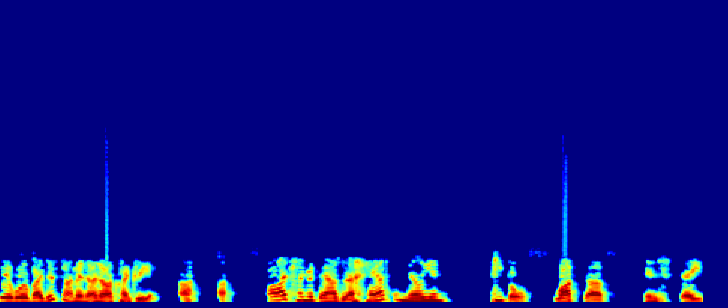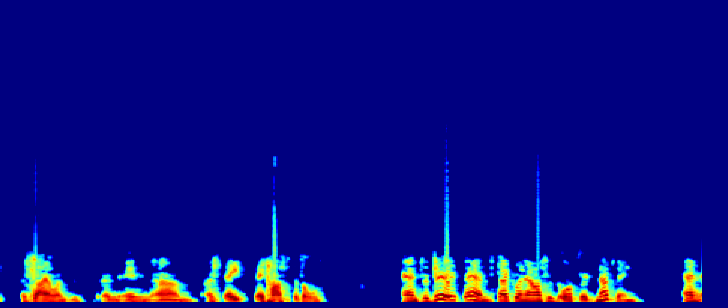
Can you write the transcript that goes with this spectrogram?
there were by this time in, in our country uh, uh, 500,000, a half a million people locked up in state asylums, in, in um, state state hospitals. And for this, then psychoanalysis offered nothing. And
